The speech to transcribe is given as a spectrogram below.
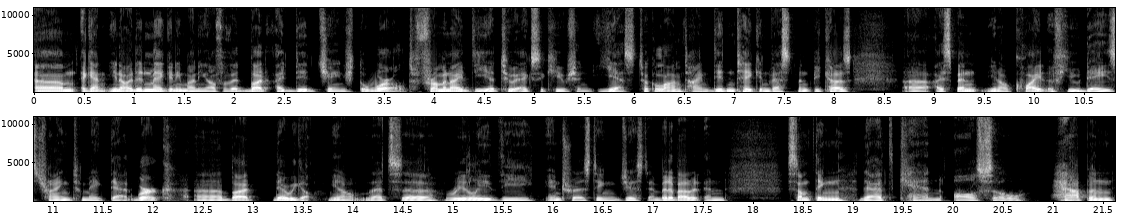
Um, again, you know, I didn't make any money off of it, but I did change the world from an idea to execution. Yes, took a long time, didn't take investment because uh, I spent, you know, quite a few days trying to make that work. Uh, but there we go. You know, that's uh, really the interesting gist and bit about it, and something that can also happen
